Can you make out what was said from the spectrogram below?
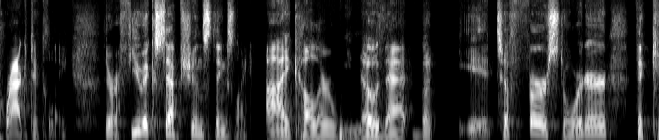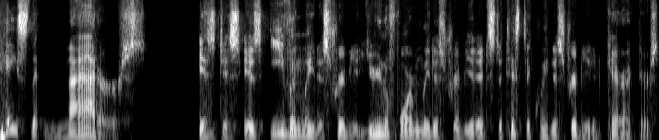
practically. There are a few exceptions, things like eye color, we know that, but it, to first order, the case that matters is just is evenly distributed, uniformly distributed, statistically distributed characters,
